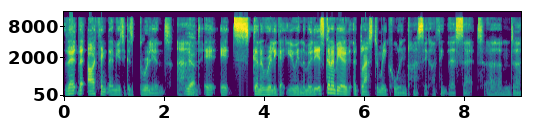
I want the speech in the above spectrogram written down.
They, they, I think their music is brilliant, and Yeah. it, it's going to really get you in the mood. It's going to be a, a Glastonbury calling classic. I think they're set, and uh,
